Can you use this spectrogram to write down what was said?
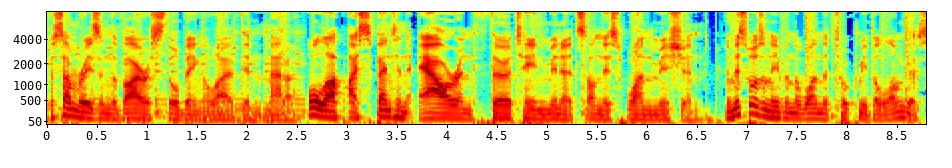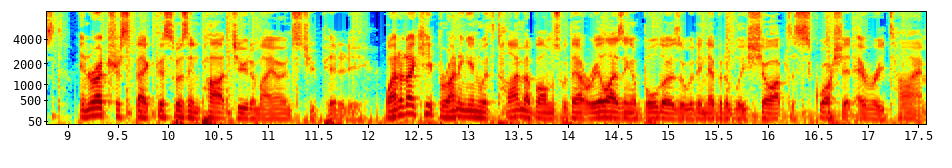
For some reason, the virus still being alive didn't matter. All up, I spent an hour and 13 minutes on this one mission. And this wasn't even the one that took me the longest. In retrospect, this was in part due to my own stupidity. Why did I keep running in with timer bombs without realizing a bulldozer would inevitably show up to squash it every time?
